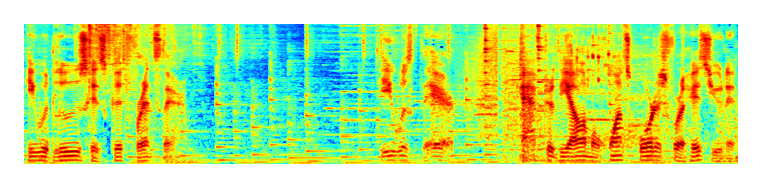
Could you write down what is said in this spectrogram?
he would lose his good friends there. He was there. After the Alamo, Juan's orders for his unit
